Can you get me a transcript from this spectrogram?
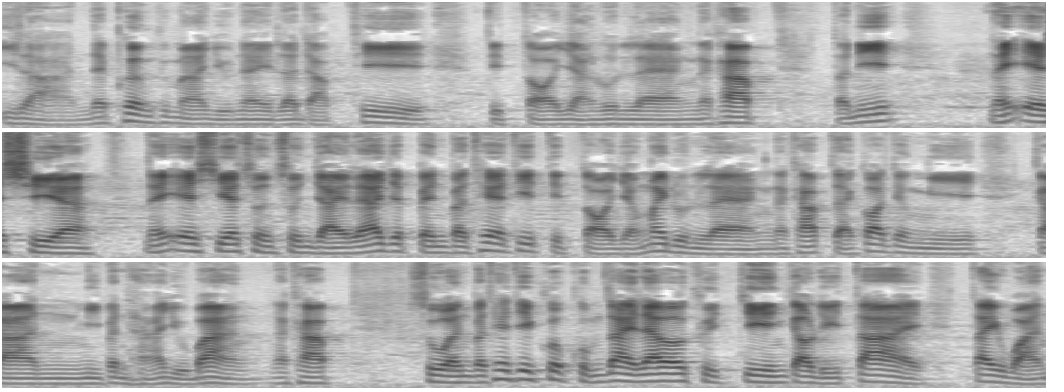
อิหร่านได้เพิ่มขึ้นมาอยู่ในระดับที่ติดต่ออย่างรุนแรงนะครับ ตอนนี้ ในเอเชีย ในเอเชียส่วนส่วนใหญ่แล้วจะเป็นประเทศที่ติดต่ออย่างไม่รุนแรงนะครับ แต่ก็ยังมีการมีปัญหาอยู่บ้างนะครับ ส่วนประเทศที่ควบคุมได้แล้วก็คือจีนเกาหลีใต้ไต้หวัน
